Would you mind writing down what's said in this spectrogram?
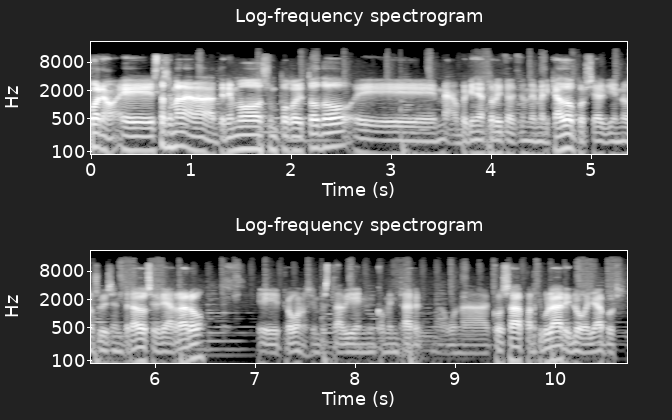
Bueno, eh, esta semana nada, tenemos un poco de todo, eh, una pequeña actualización de mercado, por si alguien no se hubiese enterado, sería raro, eh, pero bueno, siempre está bien comentar alguna cosa particular y luego ya pues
